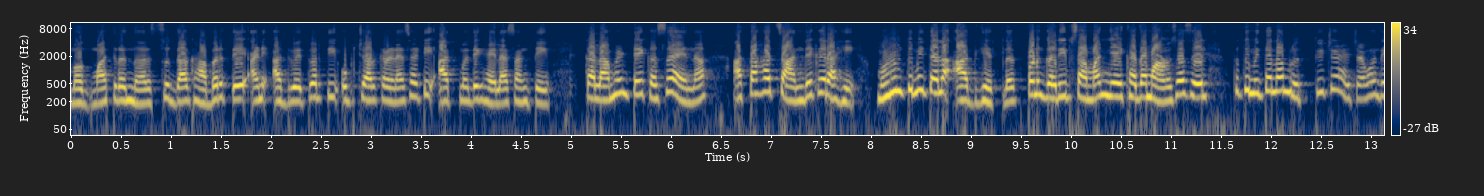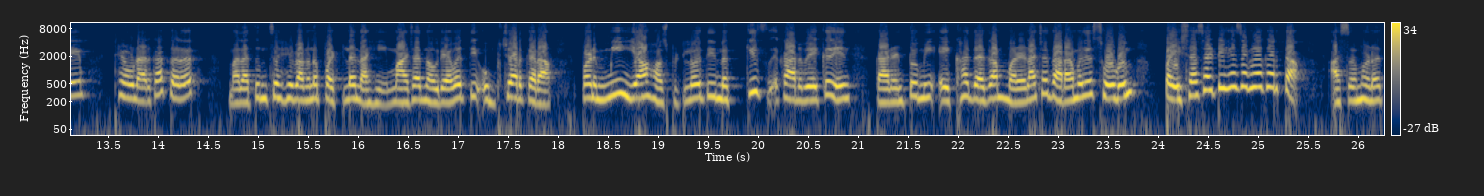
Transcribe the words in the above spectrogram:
मग मात्र नर्स सुद्धा घाबरते आणि अद्वैतवरती उपचार करण्यासाठी आतमध्ये घ्यायला सांगते. कला म्हणते कसं आहे ना आता हा चांदेकर आहे. म्हणून तुम्ही त्याला आत घेतलं पण गरीब सामान्य एखादा माणूस असेल तर तुम्ही त्याला मृत्यूच्या ह्याच्यामध्ये ठेवणार का करत? मला तुमचं हे वागणं पटलं नाही. माझ्या नवऱ्यावरती उपचार करा. पण मी या हॉस्पिटलवरती नक्कीच कारवाई करीन. कारण तुम्ही एखाद्याच्या मरणाच्या दारामध्ये सोडून पैशासाठी हे सगळं करता. असं म्हणत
